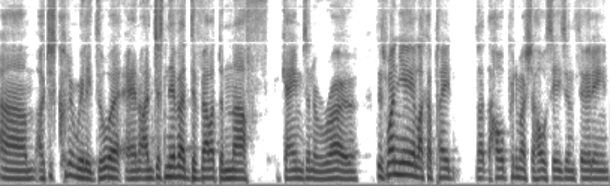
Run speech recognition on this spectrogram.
um, I just couldn't really do it, and I just never developed enough games in a row. There's one year like I played like the whole pretty much the whole season 13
